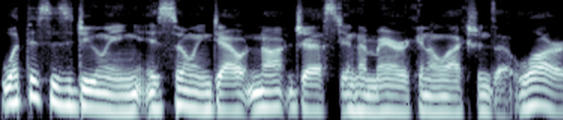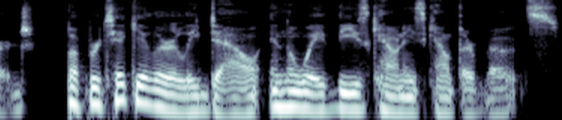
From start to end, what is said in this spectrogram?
What this is doing is sowing doubt not just in American elections at large, but particularly doubt in the way these counties count their votes.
